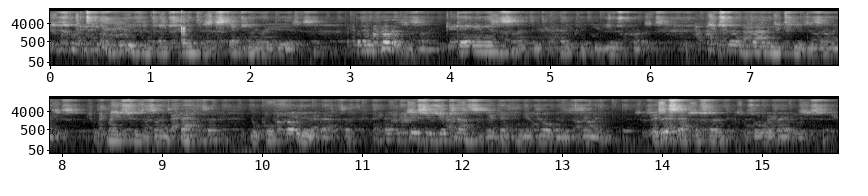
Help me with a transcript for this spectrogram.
you just want to take a brief and jump straight into sketching ideas. But in product design, gaining insight into how people use products helps you add value to your designs, which makes your designs better, your portfolio better, and increases your chances of getting a job in design. So this episode is all about research.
